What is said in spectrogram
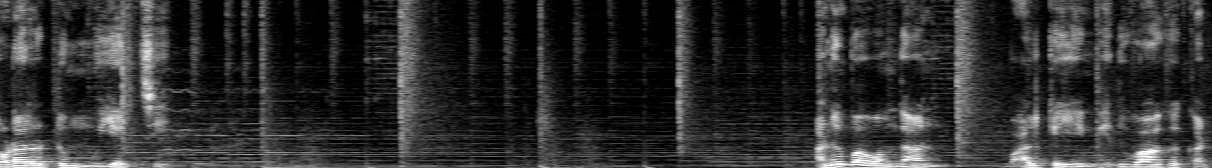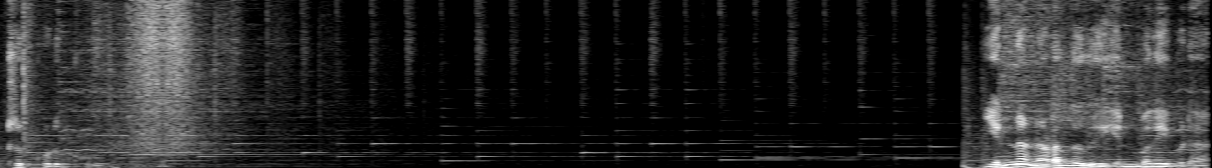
தொடரட்டும் முயற்சி. அனுபவம்தான் வாழ்க்கையை மெதுவாக கற்றுக் கொடுக்கும். என்ன நடந்தது என்பதை விட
